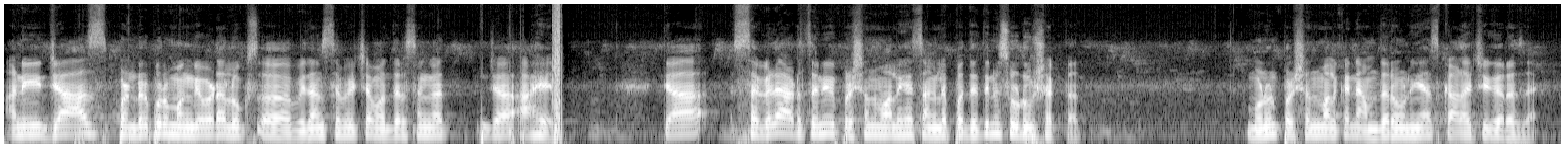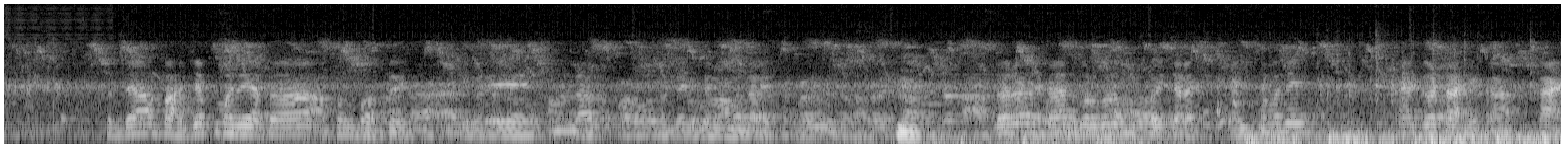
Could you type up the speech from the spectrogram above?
आणि ज्या आज पंढरपूर मंगळवेढा लोक विधानसभेच्या मतदारसंघात ज्या आहेत त्या सगळ्या अडचणी प्रशांत मालक हे चांगल्या पद्धतीने सोडवू शकतात. म्हणून प्रशांत मालकाने आमदार होणे ही आज काळाची गरज आहे. सध्या भाजपमध्ये आता आपण पाहतोय तिकडे आमदार सध्या विद्यमान आमदार आहेत. तर त्याचबरोबर मुख्य विचारायचे यांच्यामध्ये काय गट आहे का? काय?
